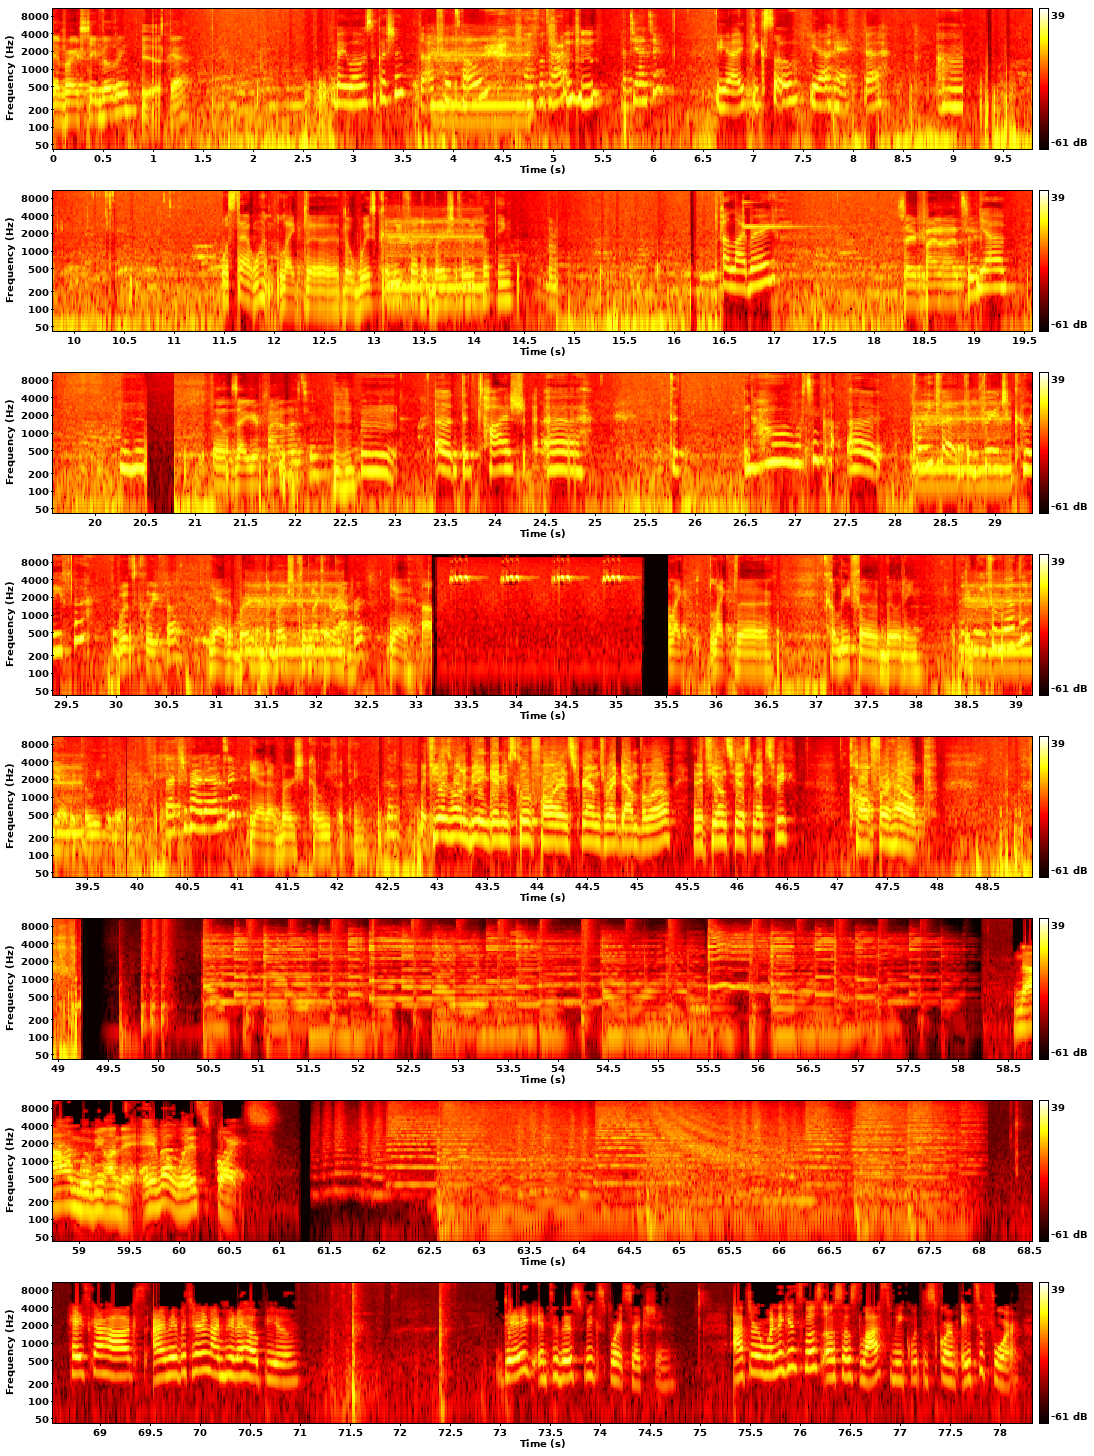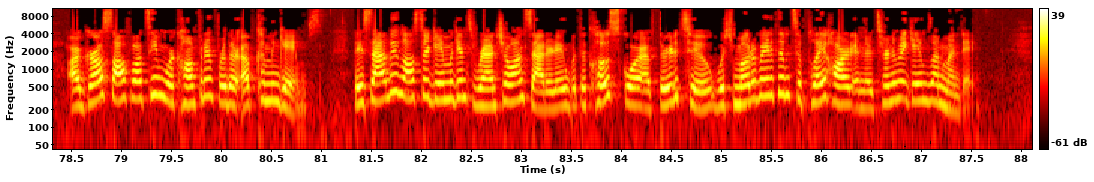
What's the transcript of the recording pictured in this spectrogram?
Empire State Building? Yeah. Yeah. Wait, what was the question? The Eiffel Tower? Eiffel Tower? Mm-hmm. That's your answer? Yeah, I think so. Yeah. Okay. Yeah. Um, What's that one? Like the the Wiz Khalifa, the Burj Khalifa thing? A library? Is that your final answer? Yeah. Then was that your final answer? Uh, the Taj. Uh, the. No, what's it called? Uh, Khalifa. The Burj Khalifa? Wiz Khalifa? Yeah, the Bur- the Burj Khalifa. Like the thing. rapper? Yeah. Like like the Khalifa building. The Khalifa building? Yeah, the Khalifa building. That's your final answer? Yeah, that Burj Khalifa thing. If you guys want to be in Getting Schooled, follow our Instagrams right down below. And if you don't see us next week, call for help. Now moving on to Ava with sports. Hey Skyhawks, I'm Ava Turner and I'm here to help you dig into this week's sports section. After a win against Los Osos last week with a score of 8 to 4, our girls softball team were confident for their upcoming games. They sadly lost their game against Rancho on Saturday with a close score of 3 to 2, which motivated them to play hard in their tournament games on Monday.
